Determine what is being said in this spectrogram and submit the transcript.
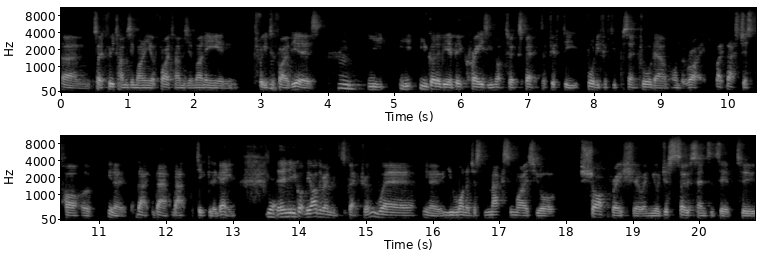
um, so three times your money or five times your money in three to hmm. five years, mm. you you, you got to be a bit crazy not to expect a 50 40 50% drawdown on the ride like that's just part of you know that that that particular game yeah. then you've got the other end of the spectrum where you know you want to just maximize your Sharpe ratio and you're just so sensitive to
